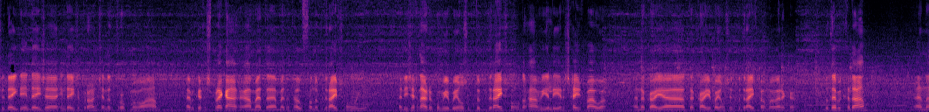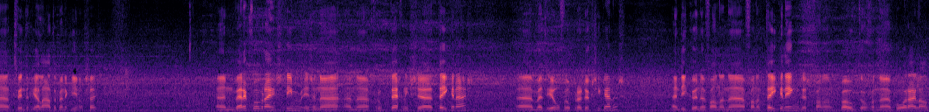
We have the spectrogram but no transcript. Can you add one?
ze deden in deze, in deze branche en dat trok me wel aan. Heb ik een gesprek aangegaan met, uh, met het hoofd van de bedrijfsschool hier. En die zegt, nou dan kom je bij ons op de bedrijfsschool, dan gaan we je leren scheepsbouwen. En dan kan, je, dan kan je bij ons in het bedrijf komen werken. Dat heb ik gedaan en twintig jaar later ben ik hier nog steeds. Een werkvoorbereidingsteam is een, een groep technische tekenaars met heel veel productiekennis. En die kunnen van een, van een tekening, dus van een boot of een booreiland,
